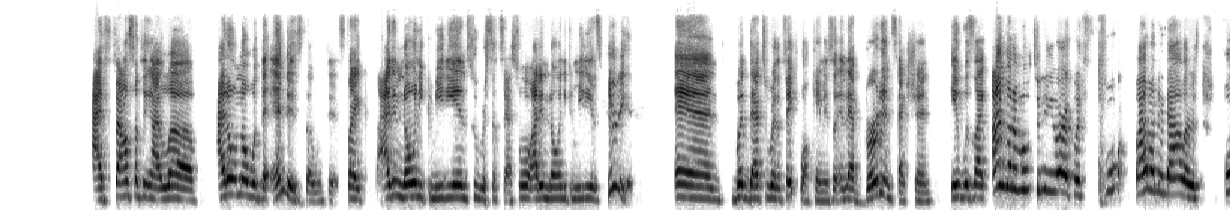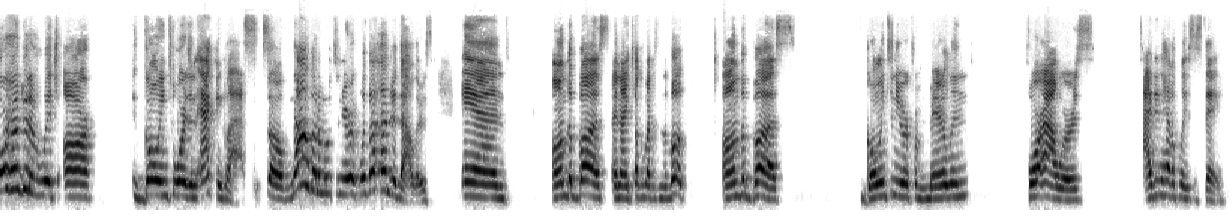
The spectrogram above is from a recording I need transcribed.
I found something I love. I don't know what the end is though with this. Like I didn't know any comedians who were successful. I didn't know any comedians, period. And but that's where the faith walk came in. So in that burden section, it was like, I'm going to move to New York with $500, 400 of which are going towards an acting class. So now I'm going to move to New York with a $100. And on the bus, and I talk about this in the book, on the bus, going to New York from Maryland, four hours, I didn't have a place to stay.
